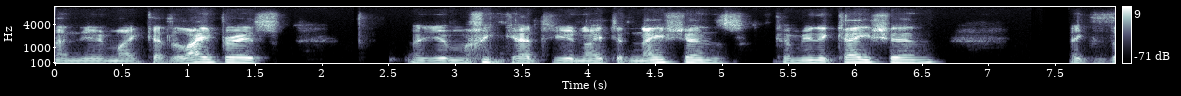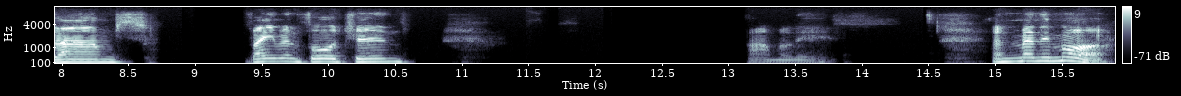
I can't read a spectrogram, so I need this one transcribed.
and you might get libraries, you might get United Nations, communication, exams, fame and fortune, family, and many more,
